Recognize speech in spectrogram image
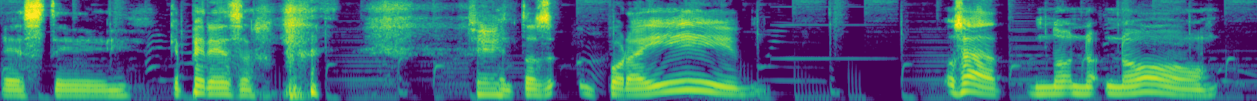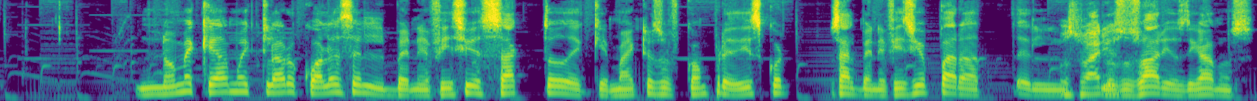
Este, qué pereza. Sí. Entonces, por ahí, o sea, no, no, no, no me queda muy claro cuál es el beneficio exacto de que Microsoft compre Discord. O sea, el beneficio para los usuarios, digamos.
